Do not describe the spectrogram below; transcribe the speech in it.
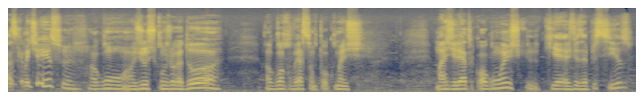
basicamente é isso. Algum ajuste com o jogador, alguma conversa um pouco mais, mais direta com alguns, que, que às vezes é preciso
